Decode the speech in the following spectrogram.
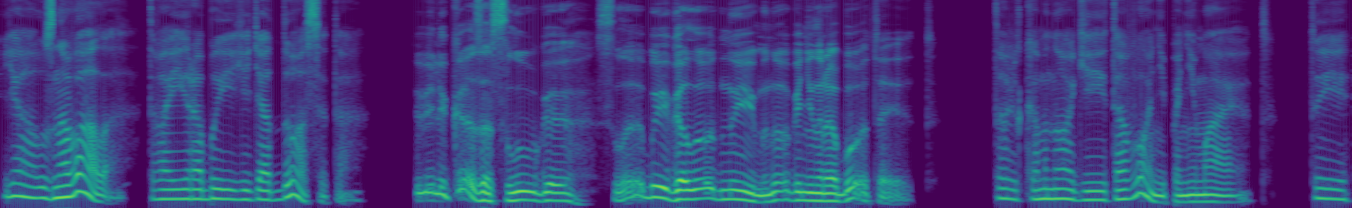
Я узнавала, твои рабы едят досыта». «Велика заслуга. Слабый и голодный много не наработает». «Только многие того не понимают. Ты...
